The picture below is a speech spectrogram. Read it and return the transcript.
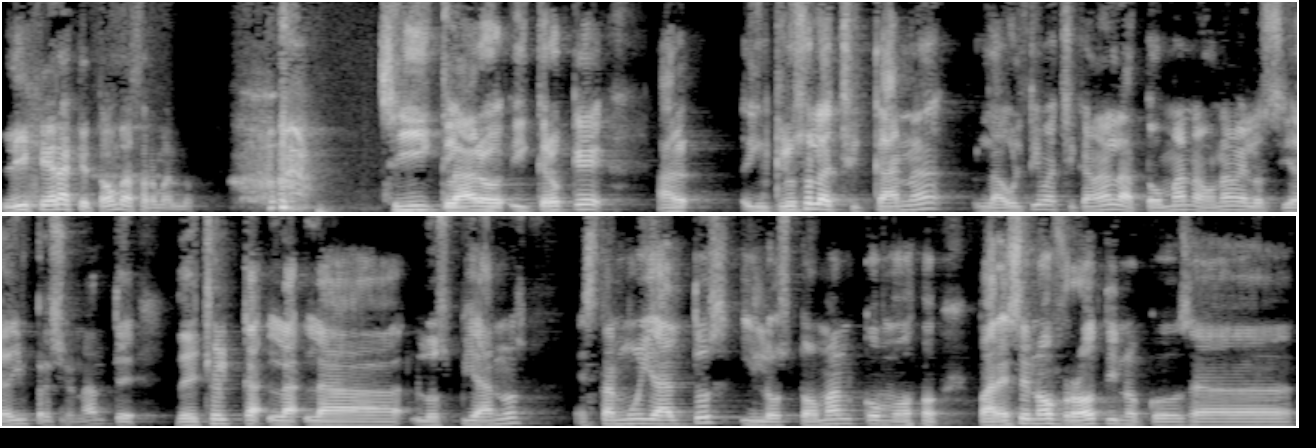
ligera que tomas, Armando. Sí, claro, y creo que incluso la chicana la última chicana la toman a una velocidad impresionante. De hecho, los pianos están muy altos y los toman como parecen off-road, o sea,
